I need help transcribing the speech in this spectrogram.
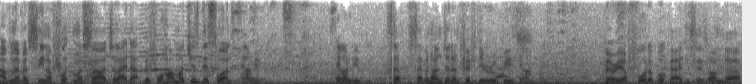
I've never seen a foot massage like that before. How much is this one? 750. 750. Se- 750 rupees. Yeah, 750. Very affordable, guys. This is under,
